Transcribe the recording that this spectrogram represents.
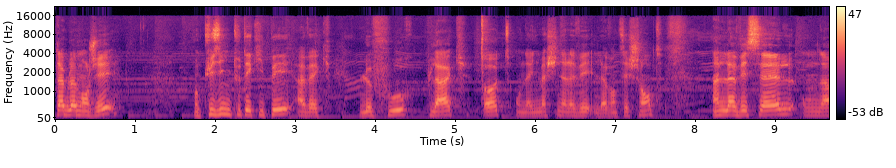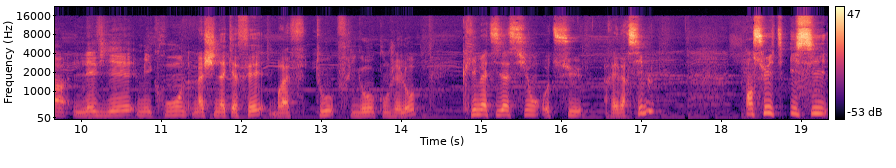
Table à manger, donc cuisine tout équipée avec le four, plaque, hotte. On a une machine à laver, lavante séchante, un lave-vaisselle, on a l'évier, micro-ondes, machine à café, bref, tout, frigo, congélo. Climatisation au-dessus réversible. Ensuite, ici,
